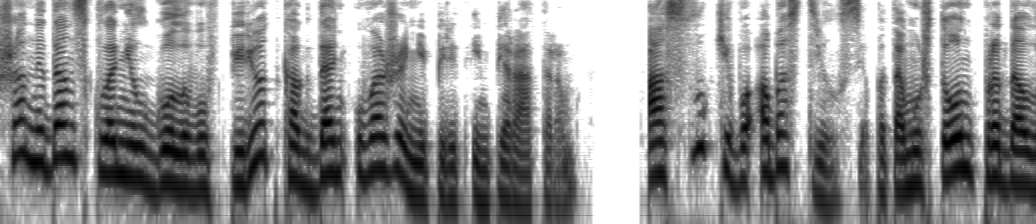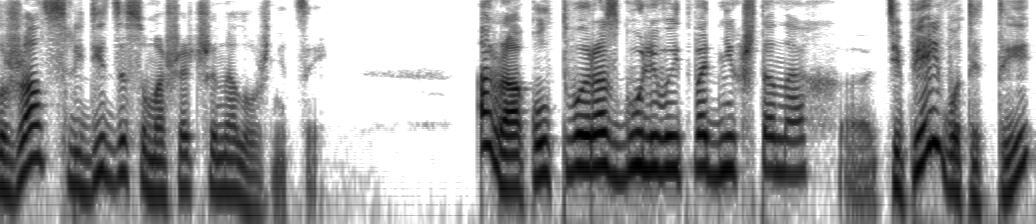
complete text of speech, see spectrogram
Шан-Идан склонил голову вперед, как дань уважения перед императором. А слуг его обострился, потому что он продолжал следить за сумасшедшей наложницей. «Оракул твой разгуливает в одних штанах. Теперь вот и ты.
